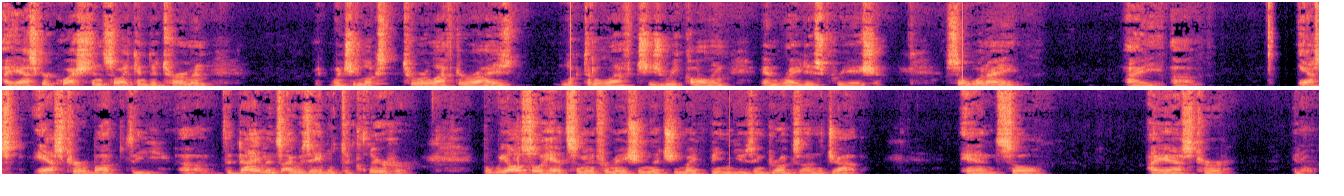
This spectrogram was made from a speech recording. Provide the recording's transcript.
i ask her questions so i can determine when she looks to her left her eyes look to the left she's recalling and right is creation so when i i um, asked asked her about the uh, the diamonds, I was able to clear her. But we also had some information that she might been using drugs on the job, and so I asked her, you know,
